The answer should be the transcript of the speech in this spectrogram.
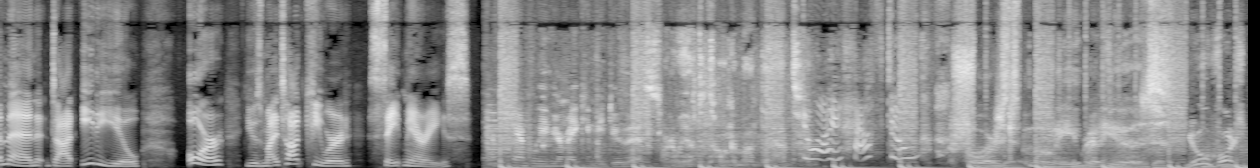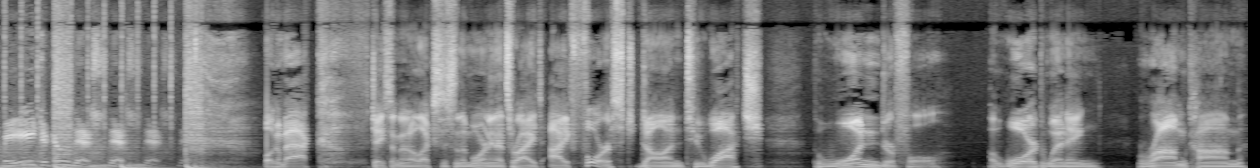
smumn.edu or use my talk keyword, St. Mary's. I can't believe you're making me do this. Why do we have to talk about that? Do I have to? Forced movie reviews. You forced me to do this, this, this, this. Welcome back. Jason and Alexis in the morning. That's right. I forced Dawn to watch the wonderful, award winning rom com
